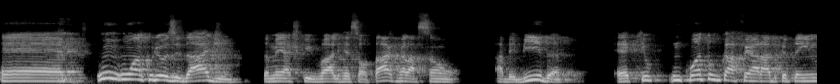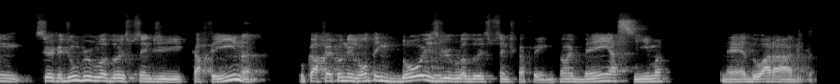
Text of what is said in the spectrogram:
É, um, uma curiosidade, também acho que vale ressaltar com relação à bebida, é que enquanto o café arábica tem cerca de 1,2% de cafeína, o café conilon tem 2,2% de cafeína, então é bem acima né, do arábica.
